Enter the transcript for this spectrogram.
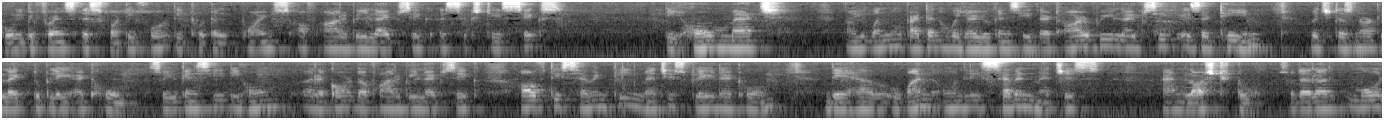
Goal difference is 44. The total points of RB Leipzig is 66. The home match now one more pattern over here you can see that RB Leipzig is a team which does not like to play at home. So you can see the home uh, record of RB Leipzig. Of the 17 matches played at home they have won only 7 matches and lost 2 so there are more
